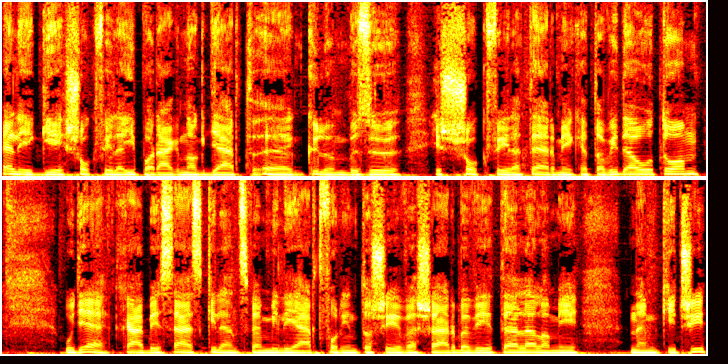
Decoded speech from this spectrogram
Eléggé sokféle iparágnak gyárt különböző és sokféle terméket a Videóton. Ugye kb. 190 milliárd forintos éves árbevétellel, ami nem kicsi.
